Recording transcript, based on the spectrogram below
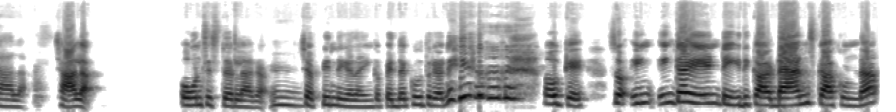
చాలా. చాలా. ఓన్ సిస్టర్ లాగా. చెప్పింది కదా ఇంకా పెద్ద కూతురు అని. ఓకే. సో ఇంకా ఏంటి? ఇది డాన్స్ కాకుండా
